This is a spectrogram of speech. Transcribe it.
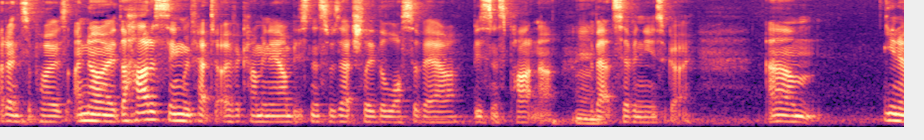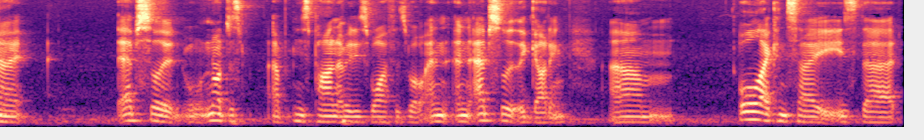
I don't suppose. I know the hardest thing we've had to overcome in our business was actually the loss of our business partner about seven years ago. Um, you know, absolute, well, not just uh, his partner, but his wife as well, and, and absolutely gutting. Um, all I can say is that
